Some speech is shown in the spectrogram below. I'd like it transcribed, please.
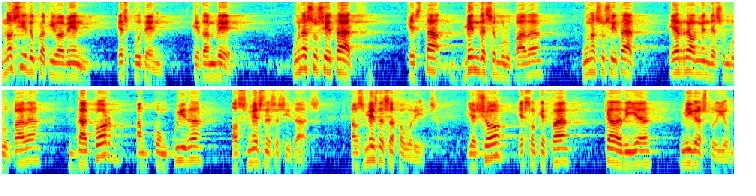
no si educativament és potent, que també una societat que està ben desenvolupada, una societat és realment desenvolupada d'acord amb com cuida els més necessitats, els més desafavorits. I això és el que fa cada dia Migra Studium.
